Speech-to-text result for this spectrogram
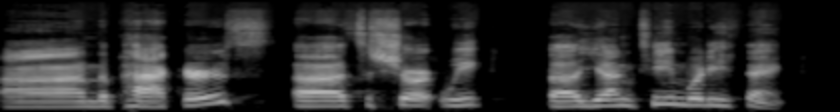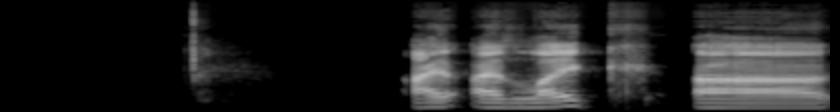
on the Packers? Uh, it's a short week. Uh, young team. What do you think? I I like uh,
